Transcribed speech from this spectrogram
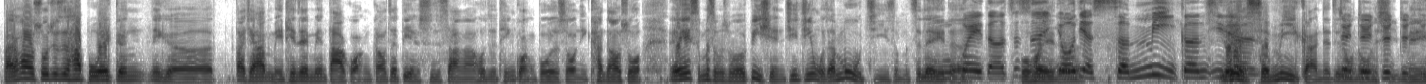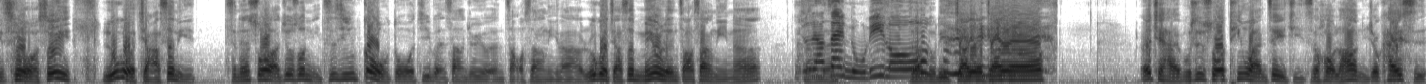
白话说，就是他不会跟那个大家每天在那边打广告，在电视上啊，或者听广播的时候，你看到说，哎，什么什么什么避险基金，我在募集什么之类的。不会的，这是有点神秘跟有点神秘感的这种东西，没错。所以，如果假设你。只能说了，就是说你资金够多，基本上就有人找上你啦。如果假设没有人找上你呢，就是要再努力喽，要努力，加油加油！而且还不是说听完这一集之后，然后你就开始。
